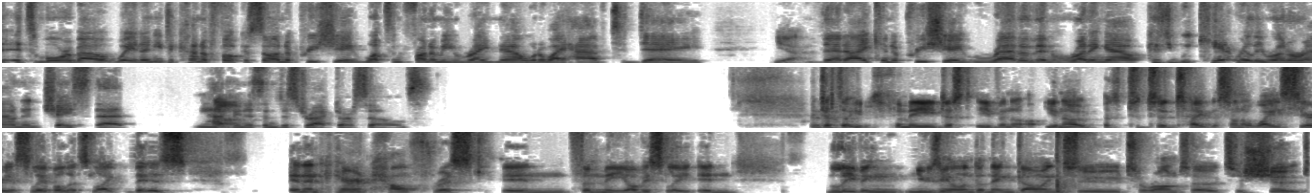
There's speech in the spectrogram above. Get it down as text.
it's more about wait, I need to kind of focus on appreciate what's in front of me right now. What do I have today? Yeah, that I can appreciate rather than running out because we can't really run around and chase that no. happiness and distract ourselves. I just thought for me, just even uh, you know, to, to take this on a way serious level, it's like there's an inherent health risk in for me, obviously, in leaving New Zealand and then going to Toronto to shoot.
